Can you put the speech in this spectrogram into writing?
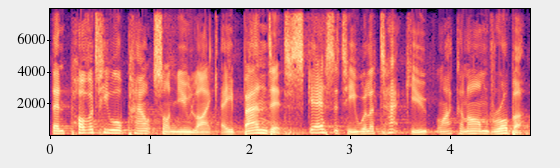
then poverty will pounce on you like a bandit. Scarcity will attack you like an armed robber.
